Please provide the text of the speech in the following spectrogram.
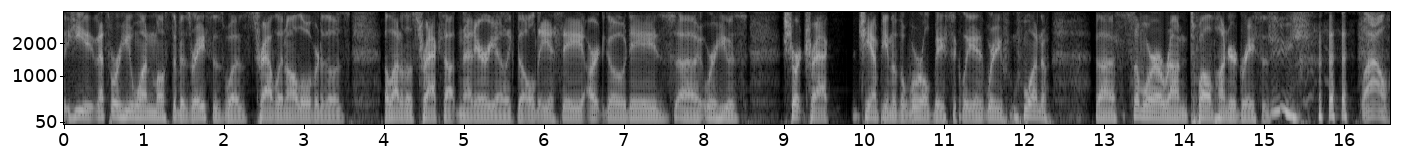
he that's where he won most of his races was traveling all over to those a lot of those tracks out in that area, like the old ASA ARTGO days, uh, where he was short track champion of the world, basically, where he won uh, somewhere around twelve hundred races. wow.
